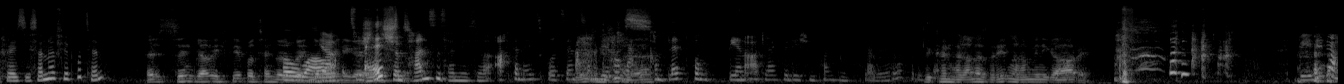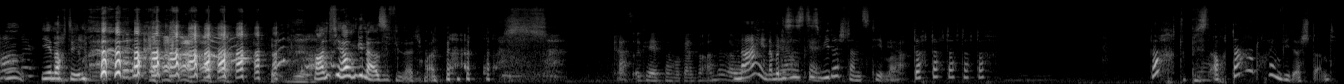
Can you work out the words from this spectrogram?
Crazy, ja nur 4%. Es sind, glaube ich, 4% oder Oh, wow. Ja, weniger. zwischen Echt? Schimpansen sind wir so 98 Prozent Ja, sind wir krass. komplett vom DNA gleich wie die Schimpansen, glaube ich, oder? Oder Wir können halt anders reden und haben weniger Haare. Weniger Haare? Je nachdem. Manche haben genauso viel als Mann. Krass, okay, jetzt haben wir ganz woanders. aber- Nein, aber das Ja, ist das okay. Widerstandsthema. Ja. Doch, doch, doch, doch, doch. Doch, du bist auch da noch im Widerstand.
